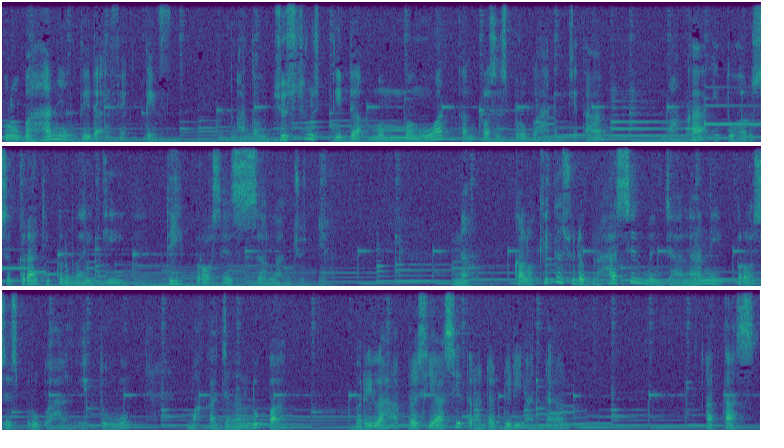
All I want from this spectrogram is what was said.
perubahan yang tidak efektif atau justru tidak menguatkan proses perubahan kita, maka itu harus segera diperbaiki di proses selanjutnya. Nah, kalau kita sudah berhasil menjalani proses perubahan itu, maka jangan lupa berilah apresiasi terhadap diri Anda atas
